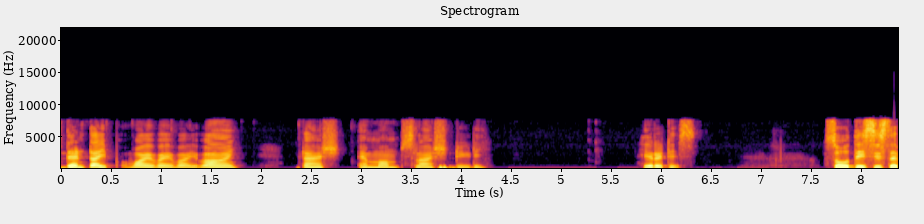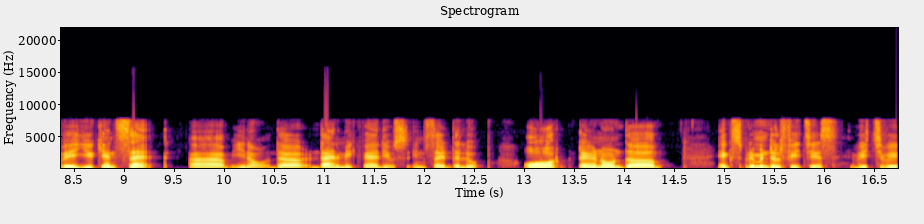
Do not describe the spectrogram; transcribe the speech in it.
then type yyyy dash mm slash dd. Here it is. So this is the way you can set, uh, you know, the dynamic values inside the loop or turn on the experimental features which we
